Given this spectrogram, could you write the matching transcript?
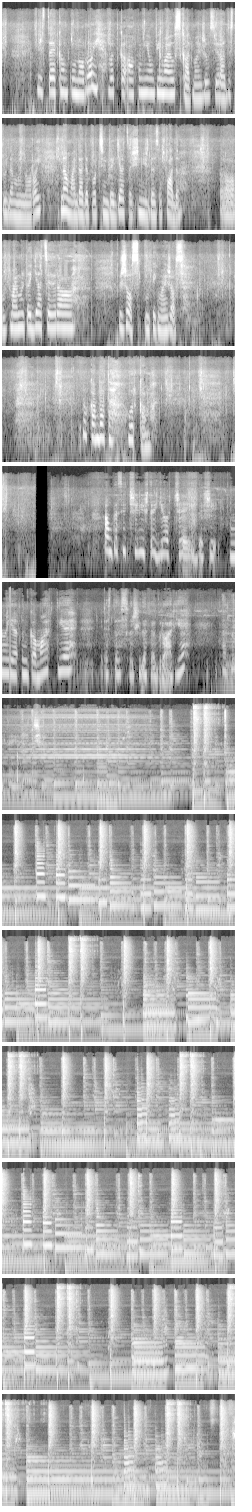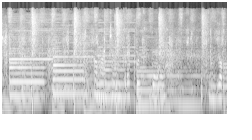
este cam cu noroi, văd că acum e un pic mai uscat, mai jos era destul de mult noroi, n-am mai dat de porțiuni de gheață și nici de zăpadă. Uh, mai multă gheață era jos, un pic mai jos. Deocamdată urcăm. Am găsit și niște ghiocei, deși nu e încă martie, este sfârșit de februarie, dar uite aici.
